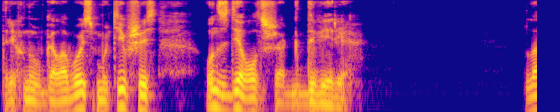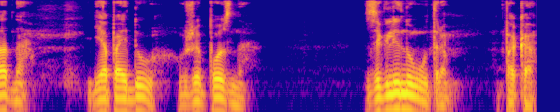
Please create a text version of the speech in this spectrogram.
Тряхнув головой, смутившись, он сделал шаг к двери. Ладно, я пойду, уже поздно. Загляну утром. Пока.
